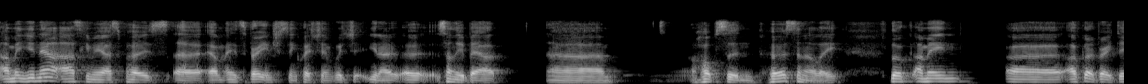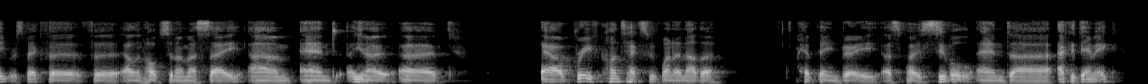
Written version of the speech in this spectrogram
I mean, you're now asking me, I suppose, uh, I mean, it's a very interesting question, which, you know, uh, something about um, Hobson personally. Look, I mean, uh, I've got a very deep respect for, for Allan Hobson, I must say. Um, and, you know, uh, our brief contacts with one another have been very, I suppose, civil and uh, academic.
